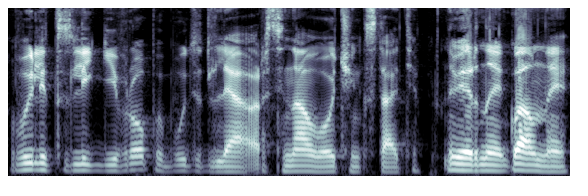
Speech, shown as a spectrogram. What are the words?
Вылет из Лиги Европы будет для Арсенала очень кстати. Наверное, главное,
